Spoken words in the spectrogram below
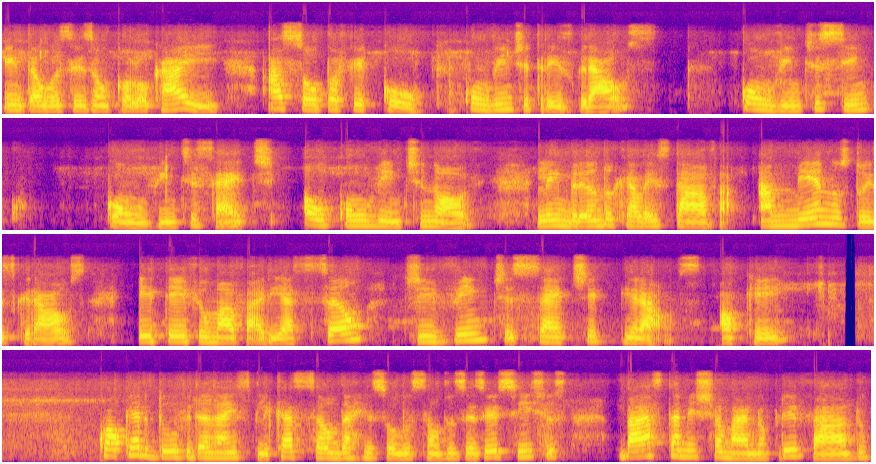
Então vocês vão colocar aí. A sopa ficou com 23 graus, com 25, com 27 ou com 29. Lembrando que ela estava a menos 2 graus e teve uma variação de 27 graus, ok? Qualquer dúvida na explicação da resolução dos exercícios, basta me chamar no privado,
